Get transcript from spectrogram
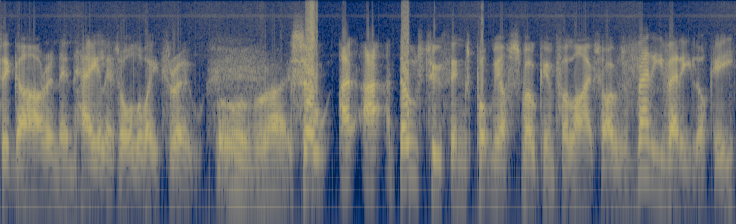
cigar and inhale it all the way through. Oh right. So I, I, those two things put me off smoking for life. So I was very very lucky.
